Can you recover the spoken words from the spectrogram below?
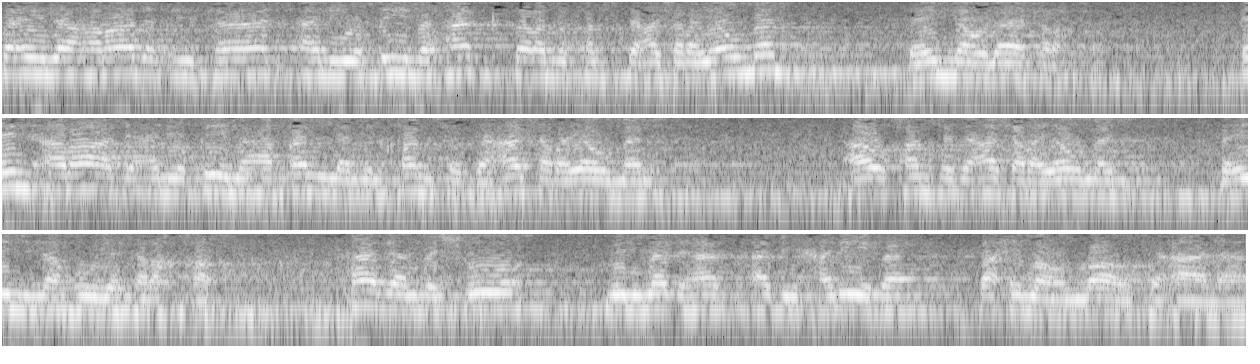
فإذا أراد الإنسان أن يقيم أكثر من خمسة عشر يوما فإنه لا يترخص. إن أراد أن يقيم أقل من خمسة عشر يوما أو خمسة عشر يوما فإنه يترخص. هذا المشهور من مذهب أبي حنيفة رحمه الله تعالى.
